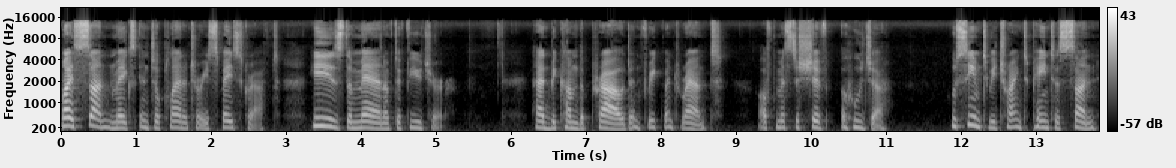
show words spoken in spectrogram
My son makes interplanetary spacecraft. He is the man of the future, had become the proud and frequent rant of Mr. Shiv Ahuja, who seemed to be trying to paint his son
